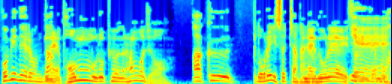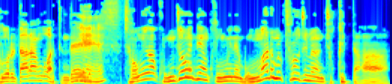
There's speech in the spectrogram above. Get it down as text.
범이 내려온다? 네, 범으로 표현을 한 거죠. 아, 그 노래 있었잖아요. 네, 노래 있었는데 예. 뭐 그거를 따라한 것 같은데 예. 정의와 공정에 대한 국민의 목마름을 풀어주면 좋겠다.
